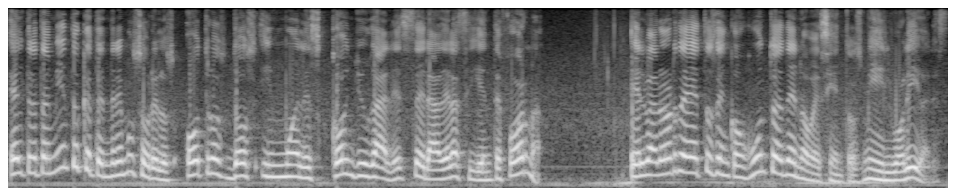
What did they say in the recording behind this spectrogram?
el tratamiento que tendremos sobre los otros dos inmuebles conyugales será de la siguiente forma. El valor de estos en conjunto es de 900 mil bolívares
